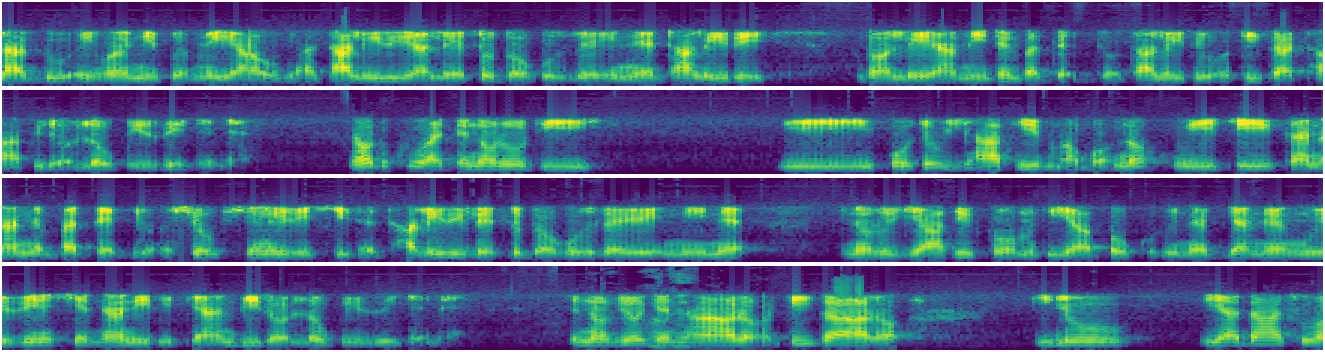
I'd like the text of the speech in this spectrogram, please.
လာသူအိမ်ဝိုင်းနေပြမရဘူးဗျာဒါလေးတွေကလည်းတွတ်တော်ကိုယ်လေးနဲ့ဒါလေးတွေတော့လေယာမြင့်တဲ့ပတ်သက်တော့ဒါလေးတွေကိုအတိအကထားပြီးတော့လုပ်ပေးစေခြင်းတယ်နောက်တစ်ခုကကျွန်တော်တို့ဒီဒီပို့ချုပ်ရာပြေးမှာပေါ့နော်ဝေးကြီးကဏ္ဍနဲ့ပတ်သက်ပြီးအရှုပ်ရှင်းလေးတွေရှိတယ်ဒါလေးတွေလည်းတွတ်တော်ကိုယ်လေးအနေနဲ့ကျွန်တော်တို့ရာသီကော်မတီအပုဂ္ဂိုလ်တွေနဲ့ပြန်တဲ့ငွေစင်းရှင်းတန်းတွေပြန်ပြီးတော့လုပ်ပေးစေခြင်းတယ် ကျွန်တော်ပြောချင်တာကတော့အဓိကကတော့ဒီလိုရတာဆိုရ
